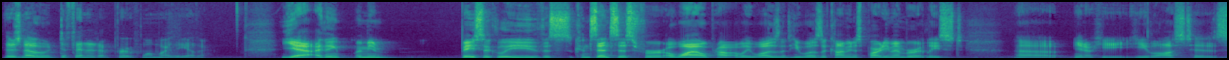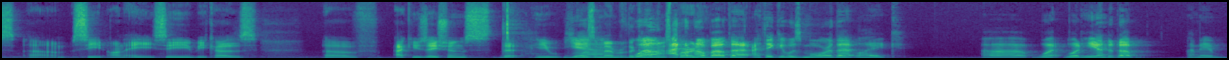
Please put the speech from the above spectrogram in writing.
there's no definitive proof one way or the other. Yeah, I think, I mean, basically, the consensus for a while probably was that he was a Communist Party member. At least, uh, you know, he, he lost his um, seat on AEC because of accusations that he yeah. was a member of the well, Communist Party. I don't know about that. I think it was more that, like, uh, what, what he ended up, I mean,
